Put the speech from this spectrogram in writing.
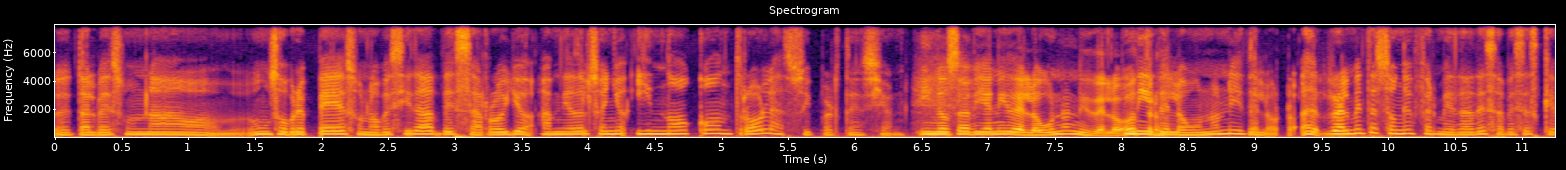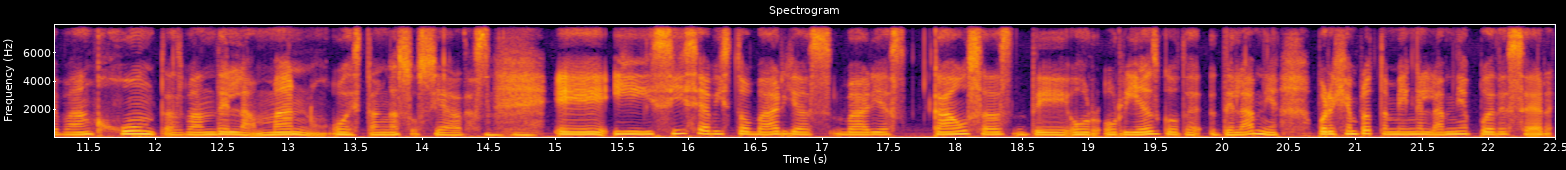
eh, tal vez una, un sobrepeso, una obesidad, desarrollo apnea del sueño y no controla su hipertensión. Y no sabía ni de lo uno ni de lo otro. Ni de lo uno ni de lo otro. Eh, realmente son enfermedades a veces que van juntas, van de la mano o están asociadas. Eh, y sí se ha visto varias, varias causas de, o, riesgo de, del apnea. Por ejemplo, también el apnea puede ser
